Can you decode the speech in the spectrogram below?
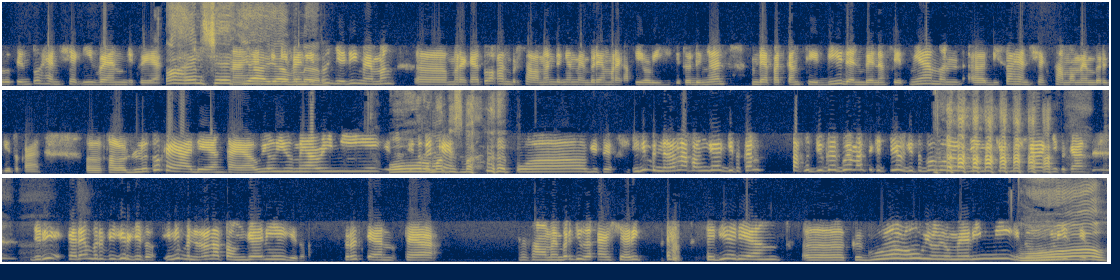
rutin tuh handshake event gitu ya. Ah, handshake, nah, ya, handshake ya, event benar. itu jadi memang uh, mereka itu akan bersalaman dengan member yang mereka pilih gitu dengan mendapatkan CD dan benefitnya men, uh, bisa handshake sama member gitu kan. Uh, kalau dulu tuh kayak ada yang kayak Will you marry me? Gitu, oh, gitu romantis kan kayak, banget. Wow, gitu. Ini beneran apa enggak gitu kan? takut juga gue masih kecil gitu gue belum belum mikir nikah gitu kan jadi kadang berpikir gitu ini beneran atau enggak nih gitu terus kayak kayak sesama member juga kayak sharing eh jadi ada yang uh, ke gue lo will you marry me gitu oh. nulis gitu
